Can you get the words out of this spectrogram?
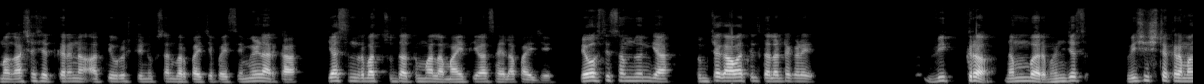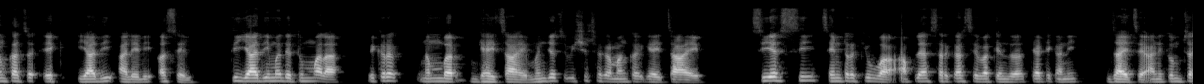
मग अशा शेतकऱ्यांना अतिवृष्टी नुकसान भरपाईचे पैसे मिळणार का? या संदर्भात सुद्धा तुम्हाला माहिती असायला पाहिजे. व्यवस्थित समजून घ्या. तुमच्या गावातील तलाट्याकडे विक्र नंबर म्हणजेच विशिष्ट क्रमांकाचं एक यादी आलेली असेल ती यादीमध्ये तुम्हाला विक्र नंबर घ्यायचा आहे. म्हणजेच विशिष्ट क्रमांक घ्यायचा आहे. सीएससी सेंटर किंवा आपल्या सरकार सेवा केंद्र त्या ठिकाणी जायचंय आणि तुमचं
